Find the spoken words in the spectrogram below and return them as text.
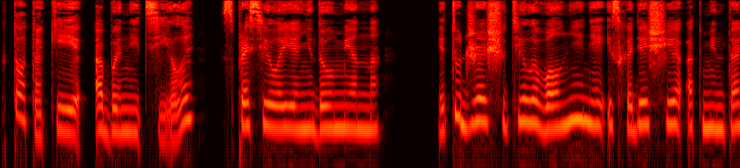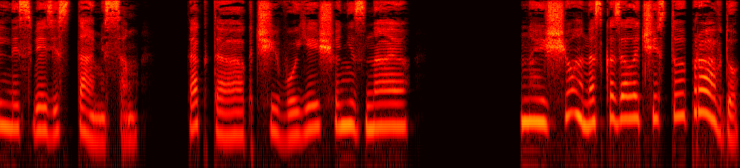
«Кто такие абонитилы?» — спросила я недоуменно. И тут же ощутила волнение, исходящее от ментальной связи с Тамисом. Так-так, чего я еще не знаю? Но еще она сказала чистую правду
